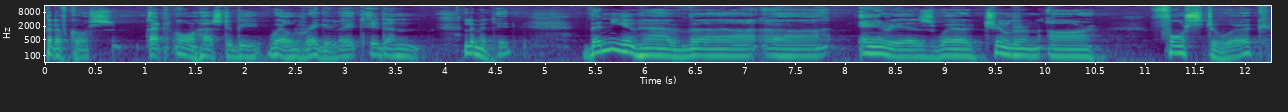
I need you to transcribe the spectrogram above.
but of course that all has to be well regulated and limited. Then you have uh, uh areas where children are forced to work,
